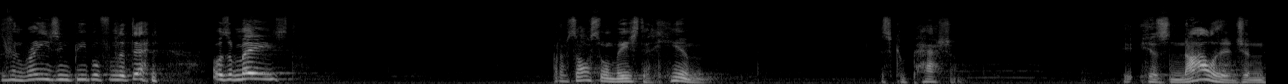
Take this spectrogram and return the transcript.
even raising people from the dead, I was amazed. But I was also amazed at him, his compassion, his knowledge and,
